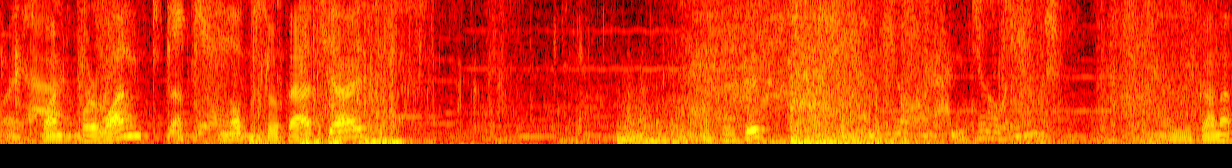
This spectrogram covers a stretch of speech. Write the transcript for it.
Right, one for one. That's not so bad, guys. Do this. I'm gonna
